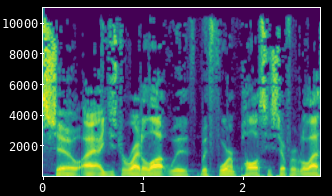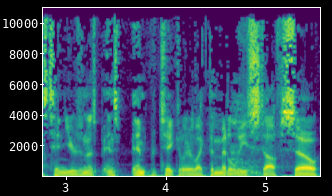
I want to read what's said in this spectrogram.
so I, I, used to write a lot with, with foreign policy stuff over the last 10 years and in, in, particular like the Middle East stuff. So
